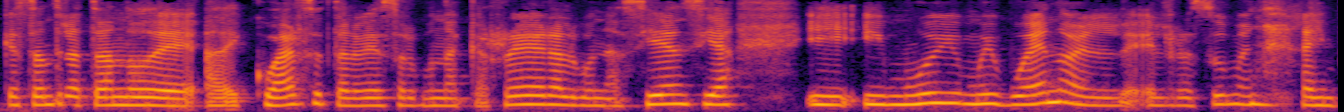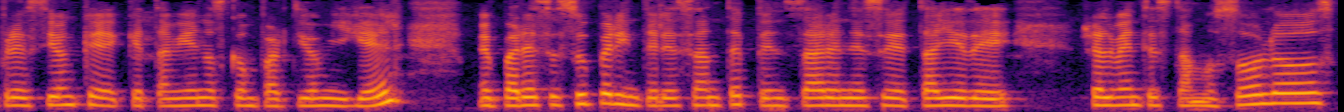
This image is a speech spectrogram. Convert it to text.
que, están tratando de adecuarse tal vez a alguna carrera, alguna ciencia y, y muy, muy bueno el, el, resumen, la impresión que, que también nos compartió Miguel. Me parece súper interesante pensar en ese detalle de realmente estamos solos,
